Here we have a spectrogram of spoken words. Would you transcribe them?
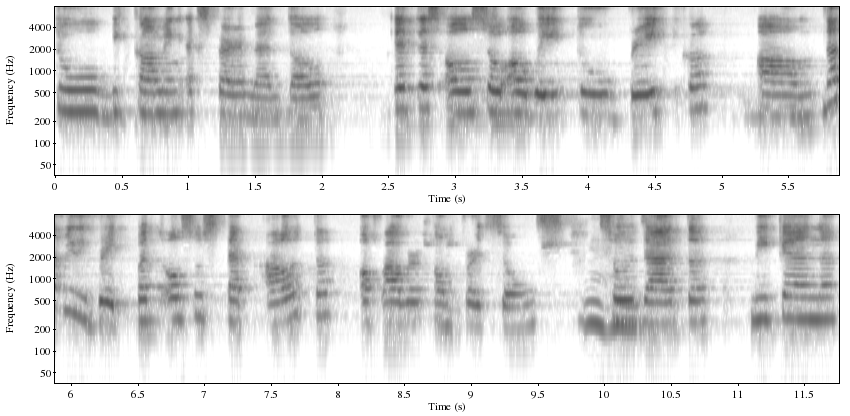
to becoming experimental, it is also a way to break, um, not really break, but also step out of our comfort zones so that we can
